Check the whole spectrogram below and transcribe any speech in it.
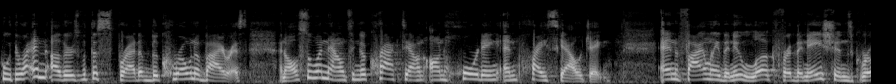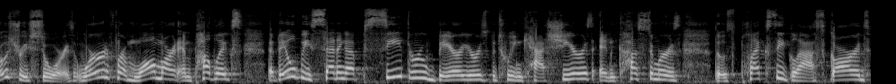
who threaten others with the spread of the coronavirus, and also announcing a crackdown on hoarding and price gouging. And finally, the new look for the nation's grocery stores. Word from Walmart and Publix that they will be setting up see through barriers between cashiers and customers, those plexiglass guards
